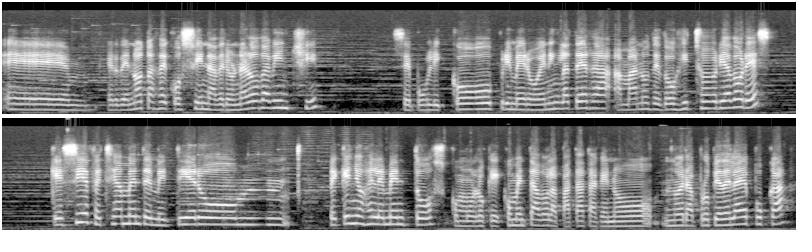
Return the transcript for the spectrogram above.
eh, el de Notas de Cocina de Leonardo da Vinci, se publicó primero en Inglaterra a manos de dos historiadores que sí efectivamente metieron pequeños elementos, como lo que he comentado, la patata, que no, no era propia de la época,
